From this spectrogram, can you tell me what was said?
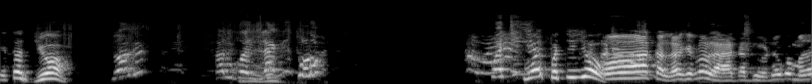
એ તો જો. જો કે ખરું કર્યું. થોડું? મોય પચી ગયો. ઓ, આ કલર કેટલો લાયા તા કોઈ મને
